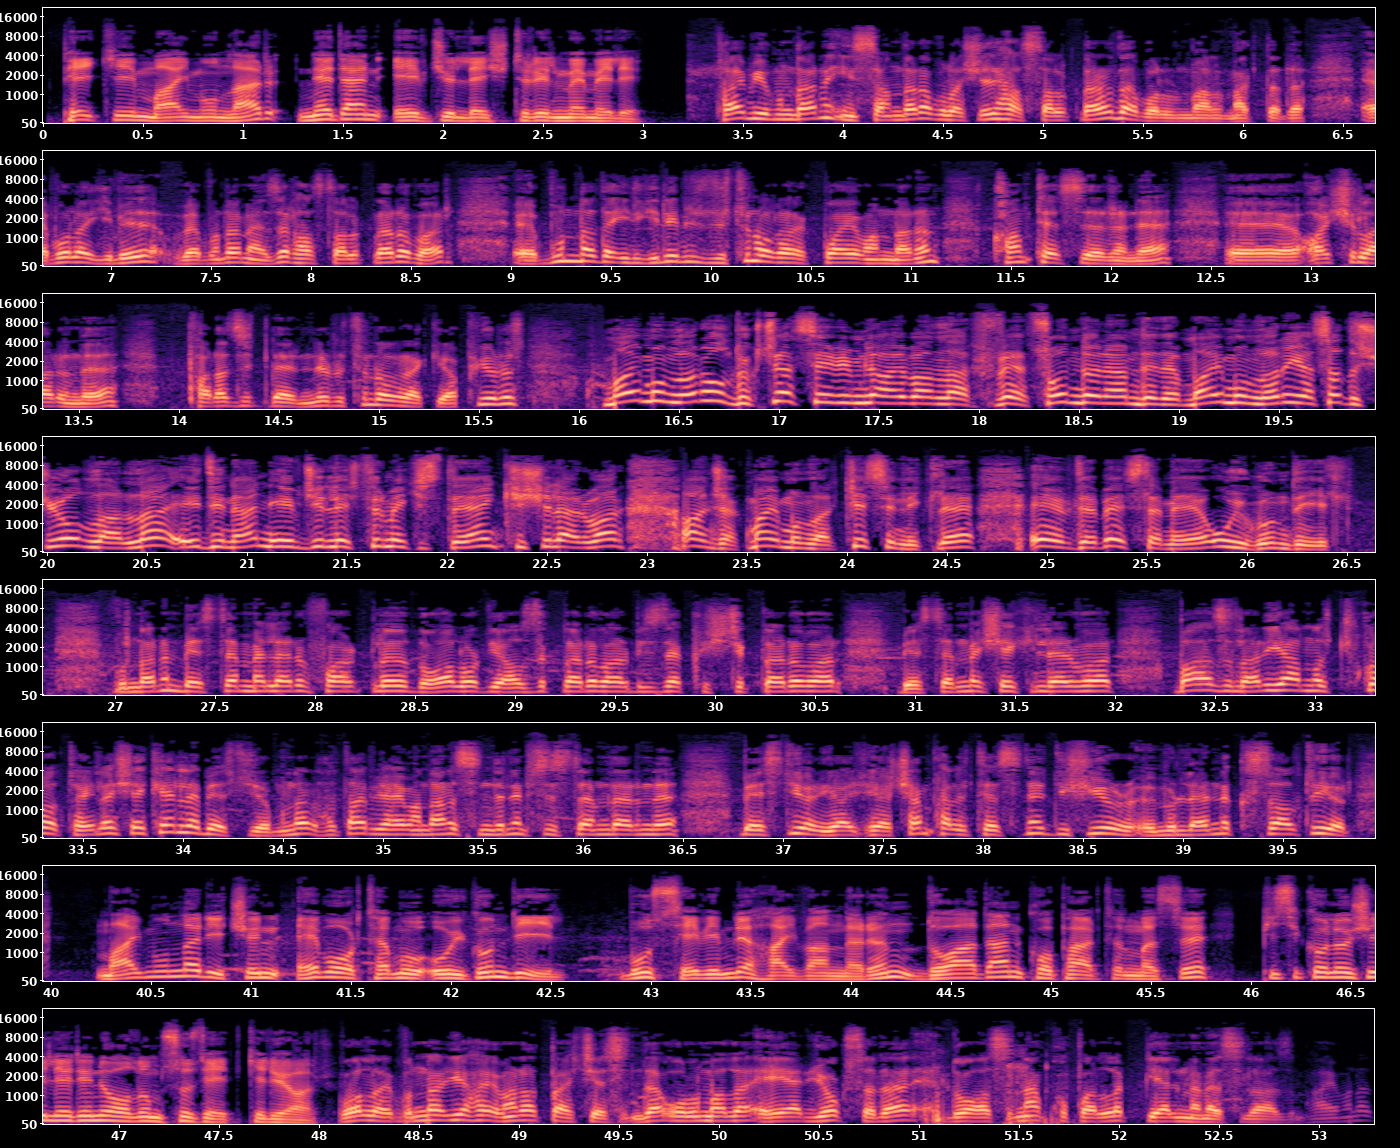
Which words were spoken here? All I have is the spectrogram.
Peki maymunlar neden evcilleştirilmemeli? Tabii bunların insanlara bulaşıcı hastalıkları da bulunmaktadır. Ebola gibi ve buna benzer hastalıkları var. E, Bununla da ilgili biz rutin olarak bu hayvanların kan testlerini, e, aşılarını, parazitlerini rutin olarak yapıyoruz. Maymunlar oldukça sevimli hayvanlar ve son dönemde de maymunları yasa dışı yollarla edinen, evcilleştirmek isteyen kişiler var. Ancak maymunlar kesinlikle evde beslemeye uygun değil. Bunların beslenmeleri farklı, doğal ot yazlıkları var, bizde kışlıkları var, beslenme şekilleri var. Bazıları yalnız çikolatayla şekerle besliyor. Bunlar tabii hayvanların sindirim sistemlerini besliyor, ya- yaşam kalitesine düşüyor, ömürlerini kısaltıyor. Maymunlar için ev ortamı uygun değil. Bu sevimli hayvanların doğadan kopartılması psikolojilerini olumsuz etkiliyor. Vallahi bunlar ya hayvanat bahçesinde olmalı eğer yoksa da doğasından koparılıp gelmemesi lazım. Hayvanat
